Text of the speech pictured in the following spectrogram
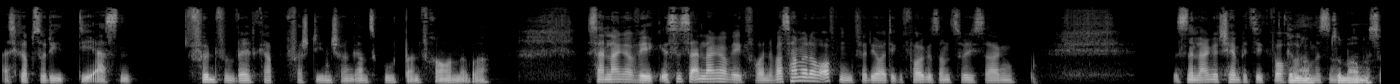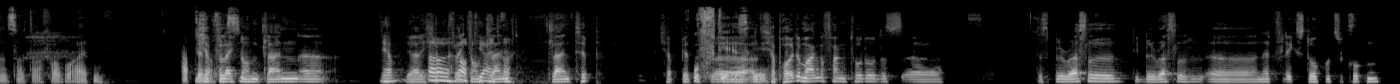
Also ich glaube, so die, die ersten fünf im Weltcup verstehen schon ganz gut bei den Frauen, aber es ist ein langer Weg. Es ist ein langer Weg, Freunde. Was haben wir noch offen für die heutige Folge? Sonst würde ich sagen, es ist eine lange Champions League Woche. Genau, wir müssen, so wir müssen uns noch darauf vorbereiten. Habt ihr Ich habe vielleicht noch einen kleinen, äh, Ja, ja, ich habe vielleicht noch einen kleinen, kleinen Tipp. Ich habe jetzt, Uff, äh, also ich habe heute mal angefangen, Toto, das, äh, das Bill Russell, die Bill Russell äh, Netflix-Doku zu gucken.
